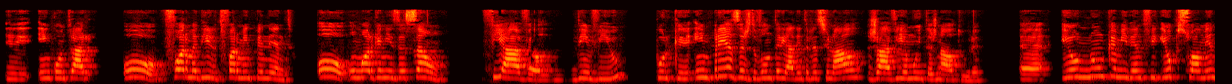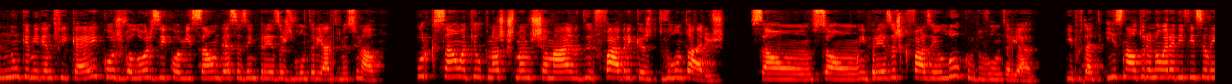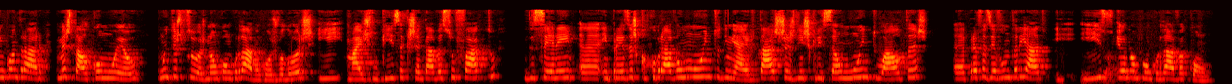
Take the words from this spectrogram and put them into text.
encontrar ou forma de ir de forma independente ou uma organização fiável de envio, porque empresas de voluntariado internacional já havia muitas na altura. Uh, eu nunca me identifiquei, eu pessoalmente nunca me identifiquei com os valores e com a missão dessas empresas de voluntariado internacional, porque são aquilo que nós costumamos chamar de fábricas de voluntários são, são empresas que fazem lucro do voluntariado. E, portanto, isso na altura não era difícil encontrar. Mas, tal como eu, muitas pessoas não concordavam com os valores e, mais do que isso, acrescentava-se o facto de serem uh, empresas que cobravam muito dinheiro, taxas de inscrição muito altas uh, para fazer voluntariado. E, e, isso eu não concordava com.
